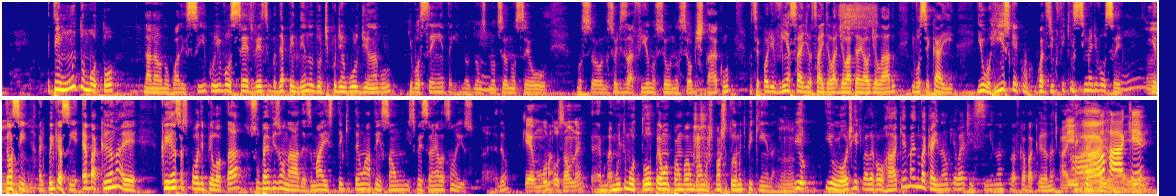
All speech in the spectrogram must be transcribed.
tem muito motor na- na- no quadriciclo e você, às vezes, dependendo do tipo de ângulo de ângulo que você entre no, no- no seu, no, seu, no, seu, no seu desafio, no seu, no seu obstáculo, você pode vir a sair, sair de, la- de lateral de lado e você cair. E o risco é que o quadriciclo fique em cima de você. Então, assim, a brinca assim, é bacana, é. Crianças podem pilotar supervisionadas, mas tem que ter uma atenção especial em relação a isso. Entendeu? Que é um motorzão, né? É, é muito motor, é uma, uma, uma, uma estrutura muito pequena. Uhum. E, o- e o lógico é que a gente vai levar o hacker, mas não vai cair não, que lá a gente ensina, vai ficar bacana. Aí, Ó, tranquilo. hacker.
